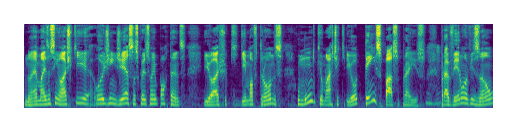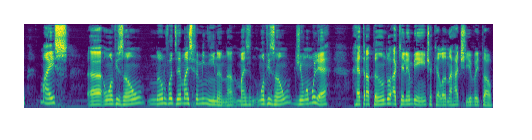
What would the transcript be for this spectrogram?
Não é, mas assim, eu acho que hoje em dia essas coisas são importantes. E eu acho que Game of Thrones, o mundo que o Martin criou, tem espaço pra isso, Pra ver uma visão mais ah, uma visão, eu não vou dizer mais feminina, na- mas uma visão de uma mulher retratando aquele ambiente, aquela narrativa e tal.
